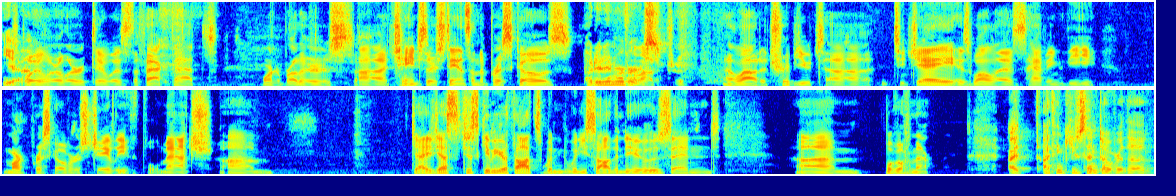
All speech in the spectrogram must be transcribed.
yeah. spoiler alert: it was the fact that Warner Brothers uh, changed their stance on the Briscoes, put it in reverse, allowed a tribute uh, to Jay, as well as having the Mark Briscoe versus Jay Lethal match. Um, I just just give me your thoughts when when you saw the news, and um, we'll go from there. I I think you sent over the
